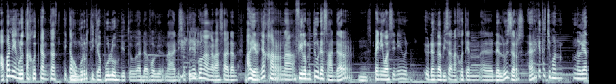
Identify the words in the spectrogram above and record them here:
apa nih yang lu takutkan ketika umur lu 30 gitu ada fobia. Nah, di situnya gue nggak ngerasa dan akhirnya karena film itu udah sadar Pennywise ini ud- udah nggak bisa nakutin eh, The Losers. Akhirnya kita cuman ngelihat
